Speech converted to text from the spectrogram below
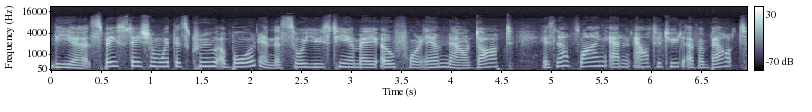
The uh, space station with its crew aboard and the Soyuz TMA-04M now docked is now flying at an altitude of about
